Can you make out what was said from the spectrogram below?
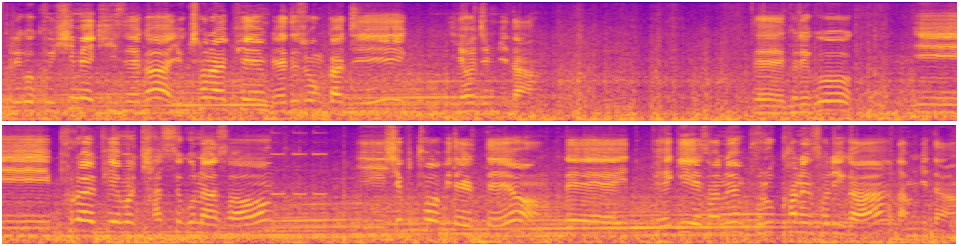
그리고 그 힘의 기세가 6000rpm 레드존까지 이어집니다. 네 그리고 이 풀 RPM을 다 쓰고 나서 이 시프트업이 될 때요 네 배기에서는 부룩하는 소리가 납니다.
